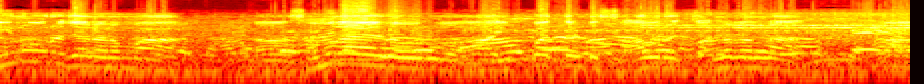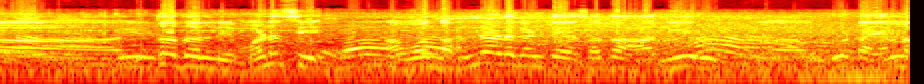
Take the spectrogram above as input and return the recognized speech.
ಐನೂರು ಜನ ನಮ್ಮ ಸಮುದಾಯದವರು ಆ ಇಪ್ಪತ್ತೆಂಟು ಸಾವಿರ ಜನರನ್ನ ಯುದ್ಧದಲ್ಲಿ ಮಣಿಸಿ ಆ ಒಂದು ಹನ್ನೆರಡು ಗಂಟೆಯ ಸತ ಆ ನೀರು ಊಟ ಎಲ್ಲ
